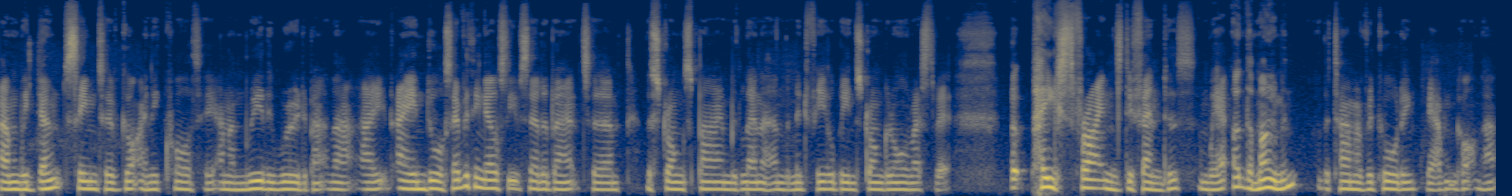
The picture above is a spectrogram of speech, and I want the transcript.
And we don't seem to have got any quality, and I'm really worried about that. I, I endorse everything else that you've said about um, the strong spine with Lenihan, the midfield being strong, and all the rest of it. But pace frightens defenders, and we at the moment at the time of recording. We haven't got that.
